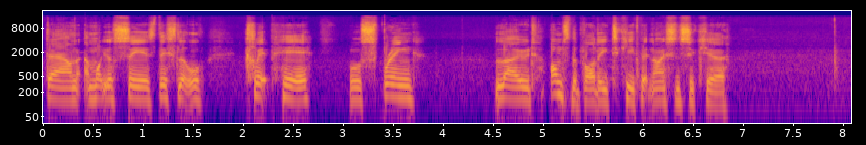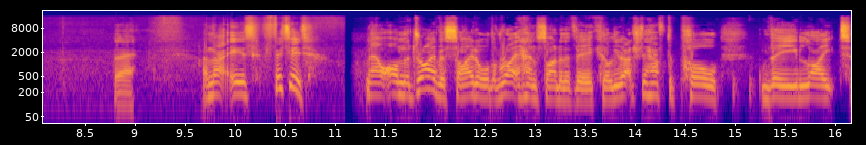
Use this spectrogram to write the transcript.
down. And what you'll see is this little clip here will spring load onto the body to keep it nice and secure. There. And that is fitted. Now on the driver's side or the right hand side of the vehicle, you actually have to pull the light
